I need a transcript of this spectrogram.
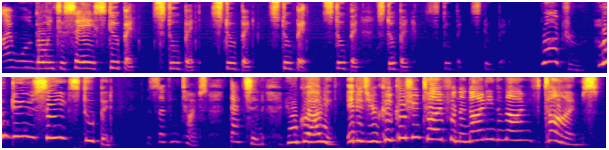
I will going to say stupid, stupid, stupid, stupid, stupid, stupid, stupid, stupid. Roger, who do you say stupid? Seven times. That's it. You grounded. It is your concussion time for the 99th times.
